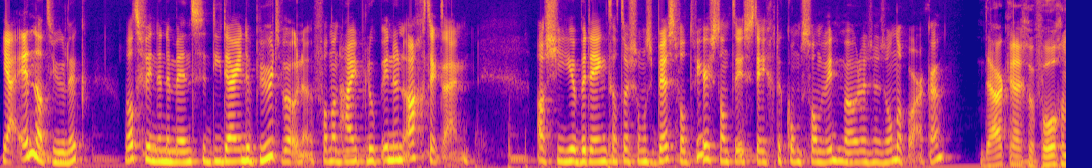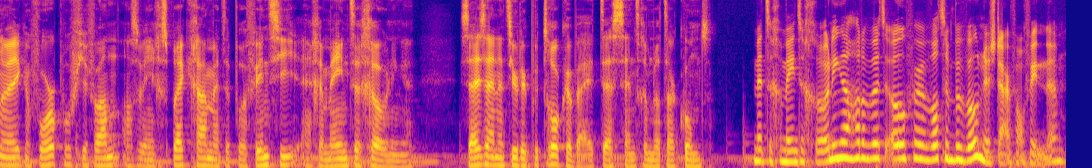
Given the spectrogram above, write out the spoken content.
Ja, en natuurlijk, wat vinden de mensen die daar in de buurt wonen van een Hyperloop in hun achtertuin? Als je je bedenkt dat er soms best wat weerstand is tegen de komst van windmolens en zonneparken. Daar krijgen we volgende week een voorproefje van als we in gesprek gaan met de provincie en gemeente Groningen. Zij zijn natuurlijk betrokken bij het testcentrum dat daar komt. Met de gemeente Groningen hadden we het over wat de bewoners daarvan vinden.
